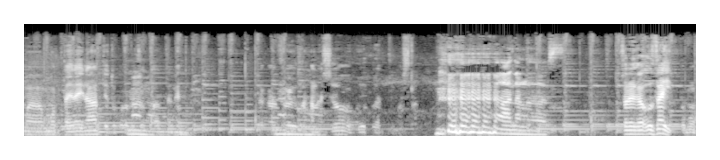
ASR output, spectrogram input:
まあ、もったいないなっていうところがちょっとあってね。だからそういう話をよくやってました。あー、なるほど。それがうざいと思っ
